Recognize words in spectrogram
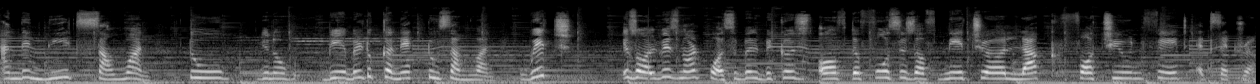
and they need someone to you know be able to connect to someone which is always not possible because of the forces of nature luck fortune fate etc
